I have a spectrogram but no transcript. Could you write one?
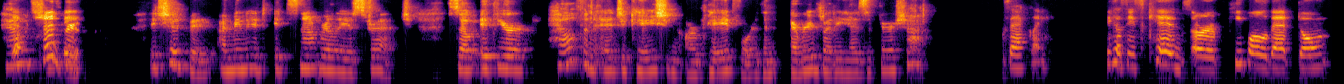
How it should be. it should be? I mean it, it's not really a stretch. So if your health and education are paid for then everybody has a fair shot. Exactly. Because these kids are people that don't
